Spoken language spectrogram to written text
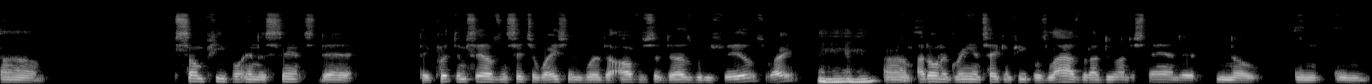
um, some people, in the sense that they put themselves in situations where the officer does what he feels, right? Mm-hmm, mm-hmm. Um, I don't agree in taking people's lives, but I do understand that you know, in in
